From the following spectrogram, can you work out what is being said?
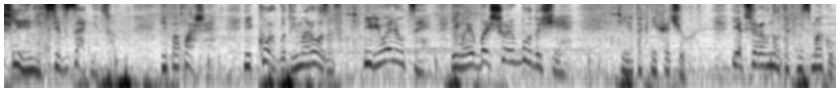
Пошли они все в задницу. И папаша, и Корбут, и Морозов, и революция, и мое большое будущее. Я так не хочу. Я все равно так не смогу.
